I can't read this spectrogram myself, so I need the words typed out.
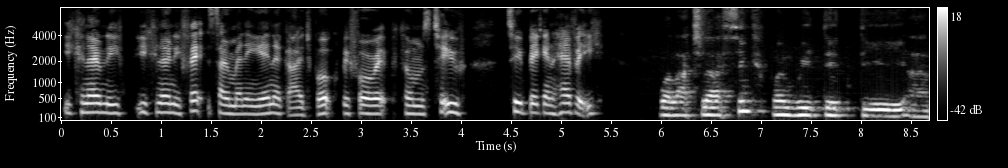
you can only you can only fit so many in a guidebook before it becomes too too big and heavy? Well, actually, I think when we did the uh,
